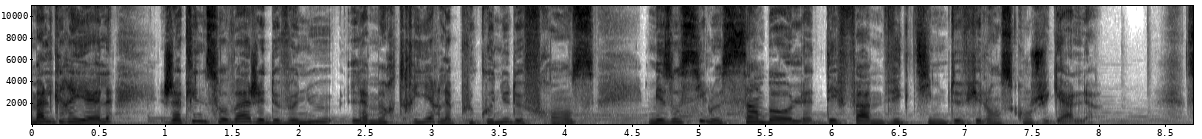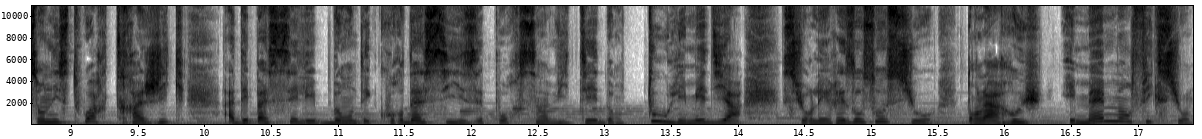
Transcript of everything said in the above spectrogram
Malgré elle, Jacqueline Sauvage est devenue la meurtrière la plus connue de France, mais aussi le symbole des femmes victimes de violences conjugales. Son histoire tragique a dépassé les bancs des cours d'assises pour s'inviter dans tous les médias, sur les réseaux sociaux, dans la rue et même en fiction,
